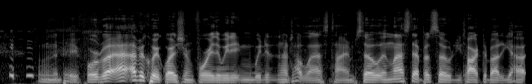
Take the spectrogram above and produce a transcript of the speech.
something to pay for. But I I have a quick question for you that we didn't we didn't talk about last time. So in last episode, you talked about how-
